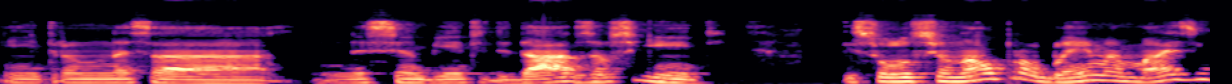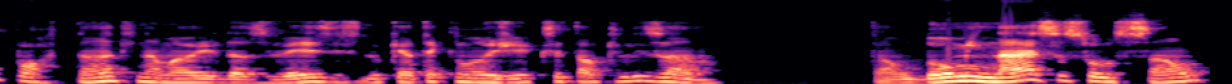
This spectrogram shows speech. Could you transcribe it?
entrando nessa, nesse ambiente de dados é o seguinte: que solucionar o problema é mais importante, na maioria das vezes, do que a tecnologia que você está utilizando. Então, dominar essa solução,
